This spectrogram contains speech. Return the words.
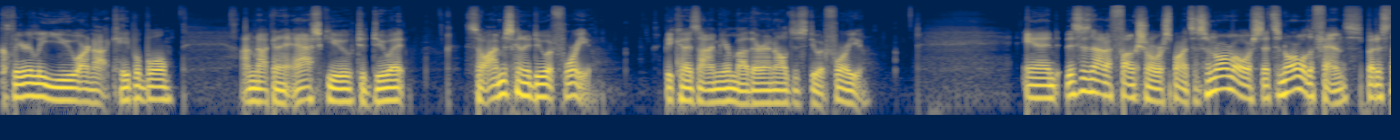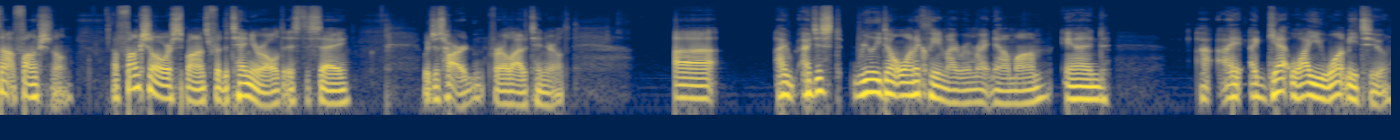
Clearly, you are not capable. I'm not going to ask you to do it, so I'm just going to do it for you because I'm your mother and I'll just do it for you. And this is not a functional response. It's a normal it's a normal defense, but it's not functional. A functional response for the 10-year-old is to say, which is hard for a lot of 10-year-olds. Uh, I, I just really don't want to clean my room right now, mom. And I, I get why you want me to,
